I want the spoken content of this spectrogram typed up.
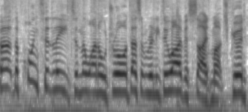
but the point at Leeds and the one-all draw doesn't really do either side much good.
